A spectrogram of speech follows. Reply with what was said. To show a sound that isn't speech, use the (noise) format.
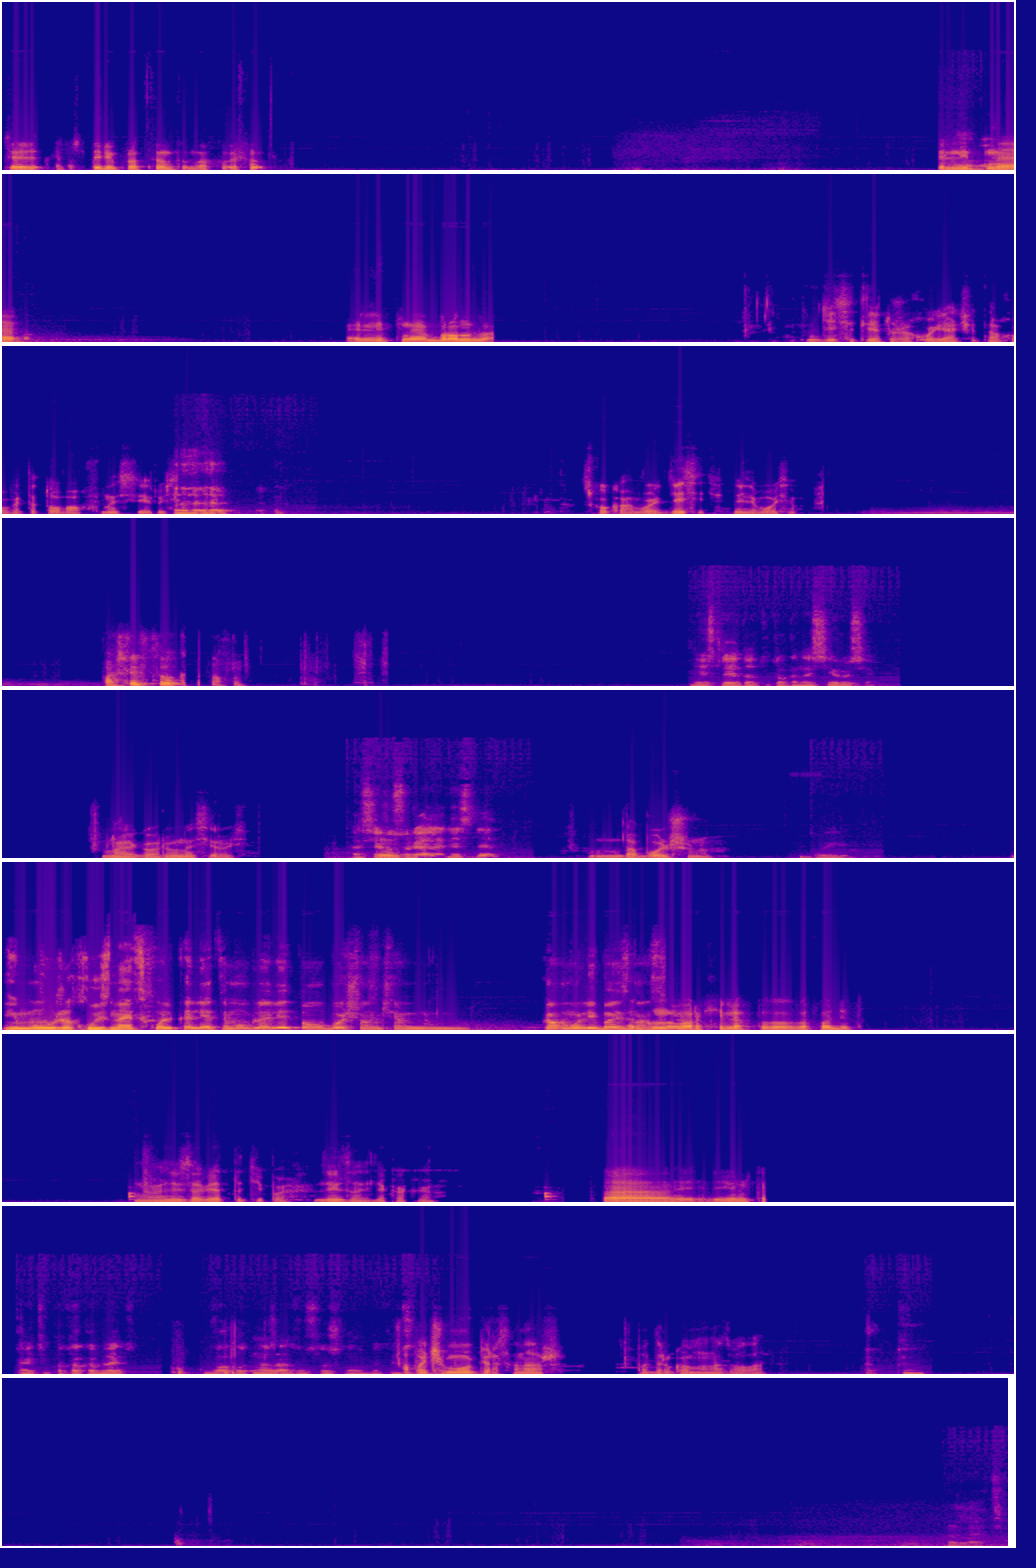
тебя 4% нахуй. Элитная... Элитная бронза. 10 лет уже хуячит нахуй в этот обов на Сирусе. (laughs) Сколько будет? 10 или 8? Пошли в ссылку, нахуй. Если это, то только на Сирусе. Ну, я говорю на Сирусе. А Сирусу реально 10 лет? Да больше, ну. Ой. Ему уже хуй знает сколько лет. Ему, бля, лет, по-моему, больше, он, чем кому-либо из Это нас. на Вархилях кто-то заходит? Ну, Елизавета, типа, Лиза или как ее. А, Юлька. Я типа только, блядь, два года назад услышал об этом. А почему персонаж по-другому назвала? Блядь.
